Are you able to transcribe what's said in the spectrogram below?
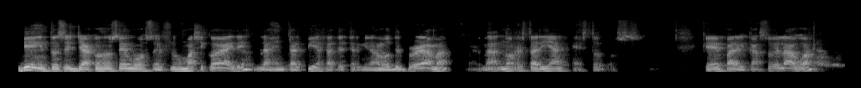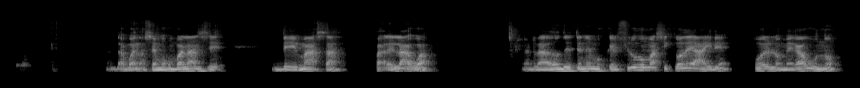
Bien, entonces ya conocemos el flujo másico de aire, las entalpías las determinamos del programa, ¿verdad? Nos restarían estos dos. Que para el caso del agua, bueno, hacemos un balance de masa para el agua, ¿verdad? Donde tenemos que el flujo másico de aire por el omega 1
